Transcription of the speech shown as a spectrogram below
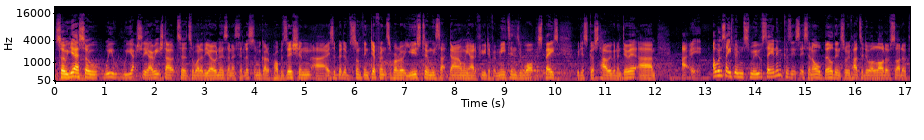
So yeah, so we, we actually I reached out to, to one of the owners and I said, listen, we've got a proposition. Uh, it's a bit of something different to probably what you're used to. And we sat down, we had a few different meetings, we walked the space, we discussed how we we're going to do it. Um, I, I wouldn't say it's been smooth sailing because it's, it's an old building, so we've had to do a lot of sort of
